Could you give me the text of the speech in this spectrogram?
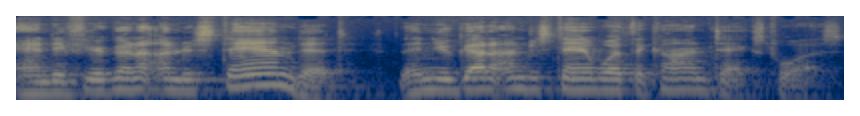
And if you're going to understand it, then you've got to understand what the context was.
